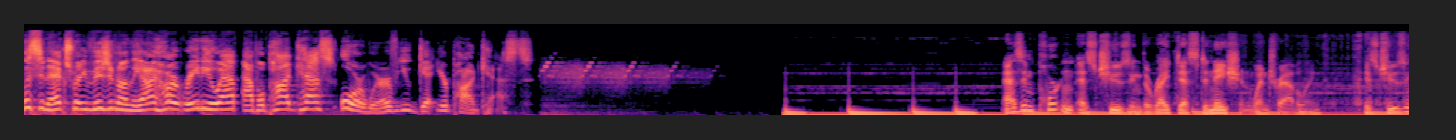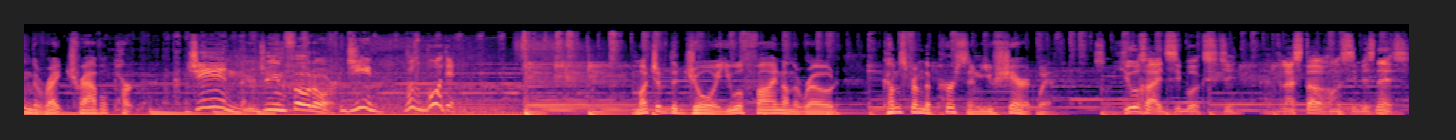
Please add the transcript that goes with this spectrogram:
Listen to X Ray Vision on the iHeartRadio app, Apple Podcasts, or wherever you get your podcasts. As important as choosing the right destination when traveling is choosing the right travel partner. Gene! Eugene Fodor. Jean, was booted. Much of the joy you will find on the road comes from the person you share it with. So you write the books, Jean, and Vlastar runs the business.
